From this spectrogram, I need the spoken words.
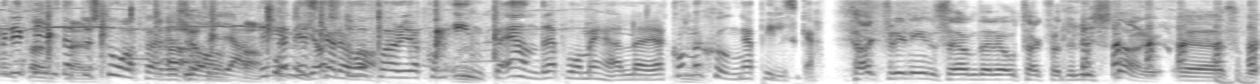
Men det är fint att du står för det Ja. Sofia. Ja. Det, det jag ska du står för och jag kommer inte ändra på mig heller. Jag kommer sjunga pilska. tack för din insändare och tack för att du lyssnar, eh, Sofia.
